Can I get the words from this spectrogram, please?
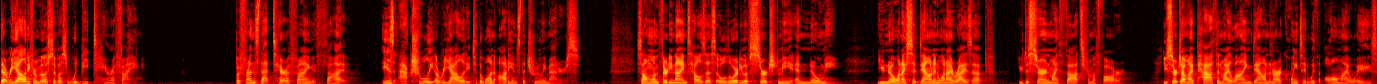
That reality for most of us would be terrifying. But, friends, that terrifying thought is actually a reality to the one audience that truly matters. Psalm 139 tells us, O Lord, you have searched me and know me. You know when I sit down and when I rise up. You discern my thoughts from afar. You search out my path and my lying down and are acquainted with all my ways.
